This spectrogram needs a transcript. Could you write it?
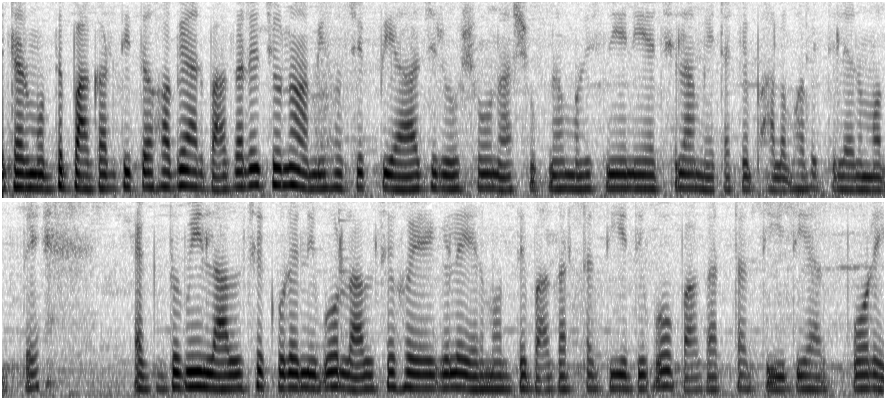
এটার মধ্যে বাগার দিতে হবে। আর বাগারের জন্য আমি হচ্ছে পেঁয়াজ, রসুন আর শুকনো মরিচ নিয়ে নিয়েছিলাম। এটাকে ভালোভাবে তেলের মধ্যে একদমই লালচে করে নিব। লালচে হয়ে গেলে এর মধ্যে বাগারটা দিয়ে দেব। বাগারটা দিয়ে দেওয়ার পরে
